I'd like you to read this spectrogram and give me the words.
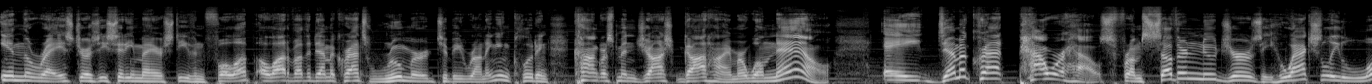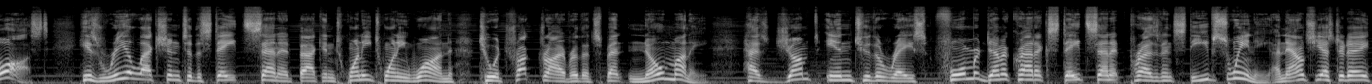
in the race, Jersey City Mayor Steven Fulop. A lot of other Democrats rumored to be running, including Congressman Josh Gottheimer. Well, now a Democrat powerhouse from southern New Jersey who actually lost his reelection to the state Senate back in 2021 to a truck driver that spent no money has jumped into the race. Former Democratic State Senate President Steve Sweeney announced yesterday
